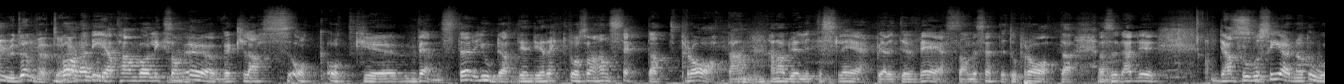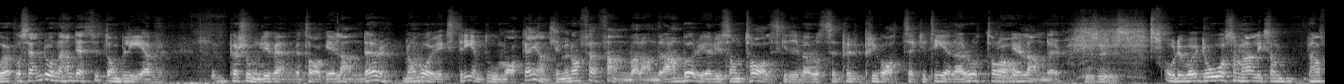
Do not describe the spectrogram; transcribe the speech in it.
juden, vet du. Bara Han kom- det att han var liksom överklass och, och eh, vänster gjorde att det direkt, och så hans sätt att prata, han, han hade det lite släpiga, lite väsande sättet att prata. Alltså, det hade, det, han provocerade något oerhört och sen då när han dessutom blev personlig vän med Tage Erlander. De var ju extremt omaka egentligen men de fann varandra. Han började ju som talskrivare och se- privatsekreterare åt Tage Ja. Erlander. Precis. Och det var ju då som han liksom, hans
